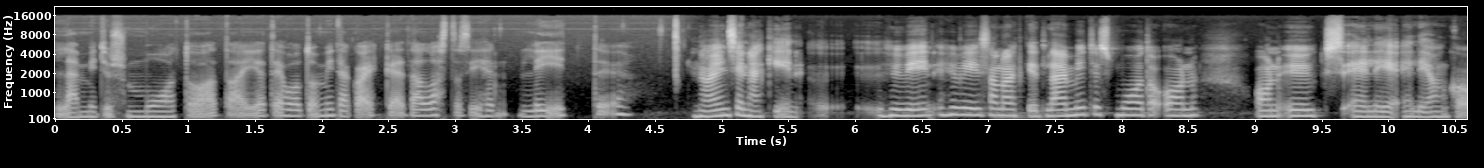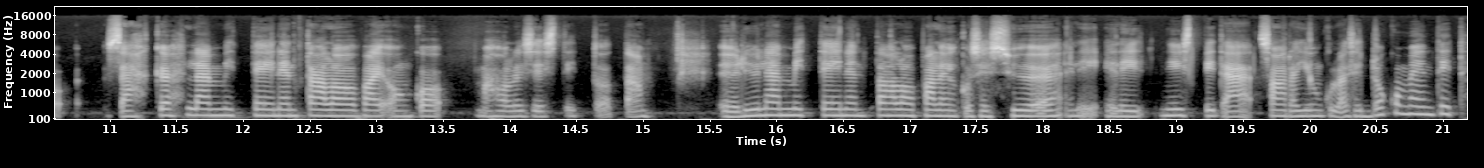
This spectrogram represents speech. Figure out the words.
lämmitysmuotoa tai jätehuoltoa, mitä kaikkea tällaista siihen liittyy? No ensinnäkin hyvin, hyvin sanoitkin, että lämmitysmuoto on, on yksi, eli, eli onko sähkölämmitteinen talo vai onko mahdollisesti tota, öljylämmitteinen talo, paljonko se syö. Eli, eli niistä pitää saada jonkinlaiset dokumentit.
